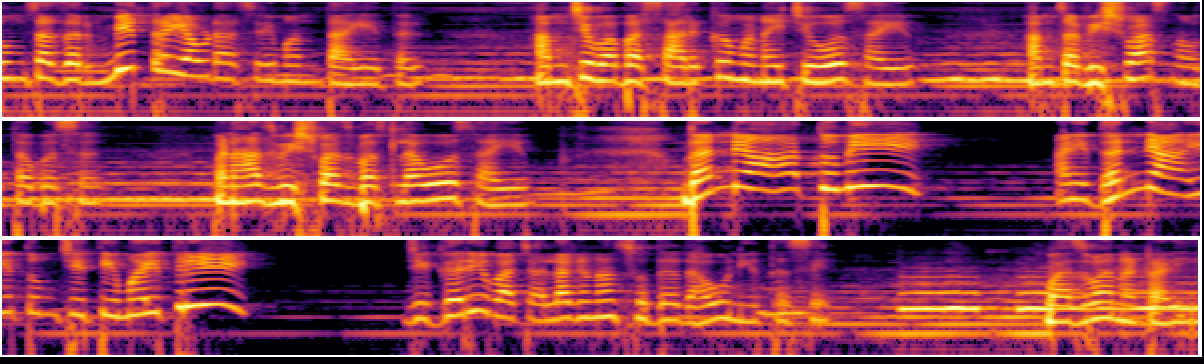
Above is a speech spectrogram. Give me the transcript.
तुमचा जर मित्र एवढा श्रीमंत आहे तर आमचे बाबा सारखं म्हणायचे हो साहेब आमचा विश्वास नव्हता बसत. पण आज विश्वास बसला हो साहेब धन्य आहात तुम्ही. आणि धन्य आहे तुमची ती मैत्री जी गरीबाच्या लग्नात सुद्धा धावून येत असेल. वाजवा नटाळी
